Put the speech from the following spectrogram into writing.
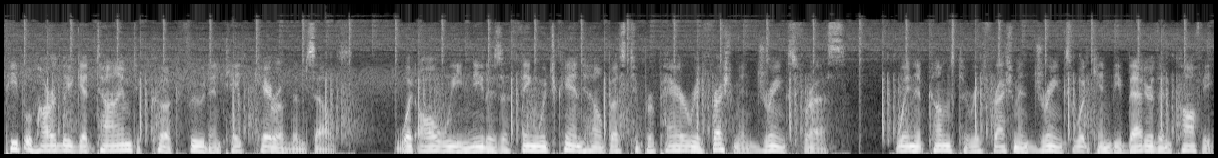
People hardly get time to cook food and take care of themselves. What all we need is a thing which can help us to prepare refreshment drinks for us. When it comes to refreshment drinks what can be better than coffee,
